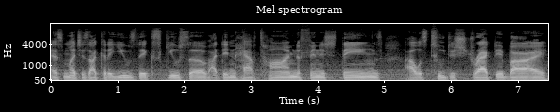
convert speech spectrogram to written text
as much as I could have used the excuse of I didn't have time to finish things, I was too distracted by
